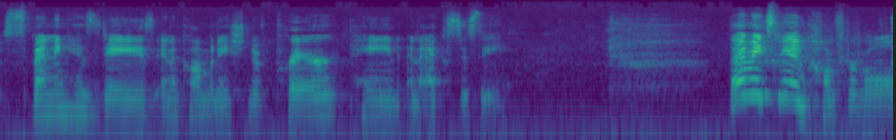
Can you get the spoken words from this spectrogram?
spending his days in a combination of prayer, pain, and ecstasy. That makes me uncomfortable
